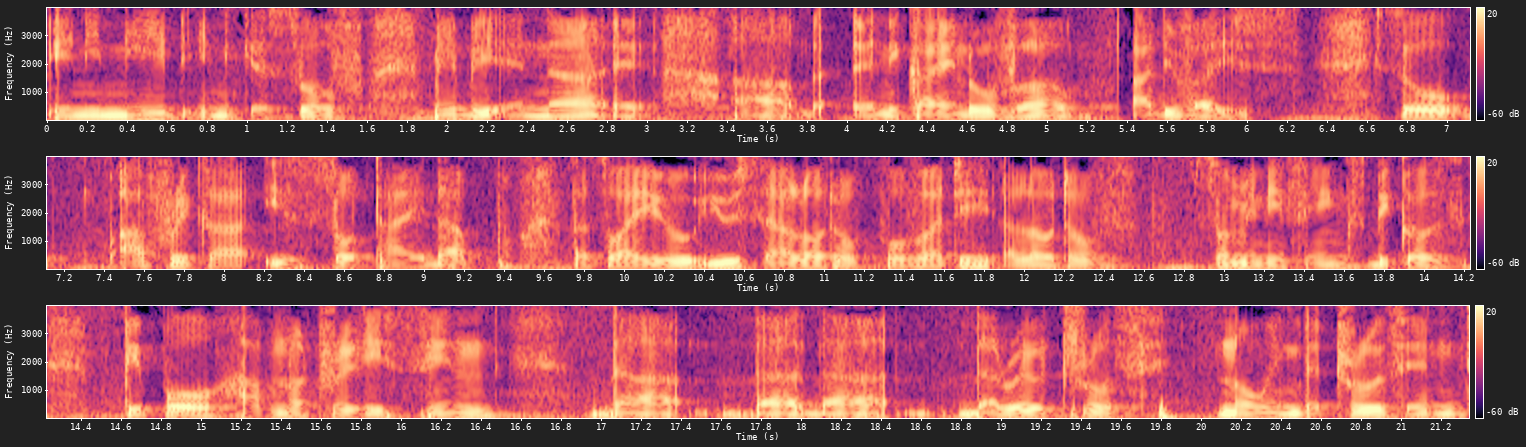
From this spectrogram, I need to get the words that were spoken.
any need, in case of maybe in, uh, uh, any kind of uh, advice. So Africa is so tied up. That's why you, you see a lot of poverty, a lot of so many things because people have not really seen the the the, the real truth knowing the truth and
